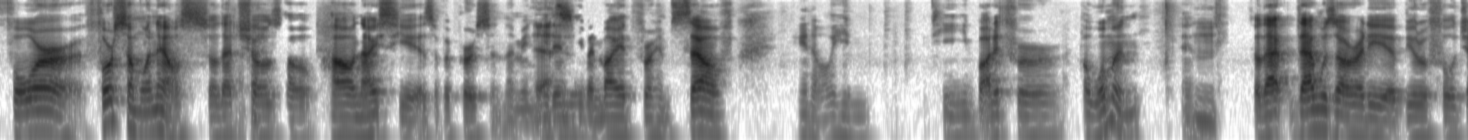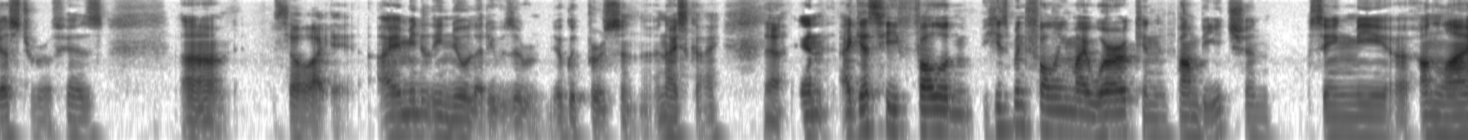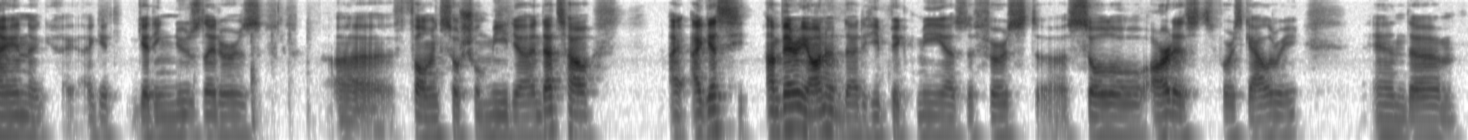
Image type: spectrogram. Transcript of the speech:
for for someone else. So that okay, shows how how nice he is of a person. I mean, he didn't even buy it for himself. You know, he he bought it for a woman, and mm, so that that was already a beautiful gesture of his. Um, so I I immediately knew that he was a, a good person, a nice guy. yeah, And I guess he followed. He's been following my work in Palm Beach and seeing me uh, online. I, I get getting newsletters, uh, following social media, and that's how I, I guess he, I'm very honored that he picked me as the first uh, solo artist for his gallery. And um,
